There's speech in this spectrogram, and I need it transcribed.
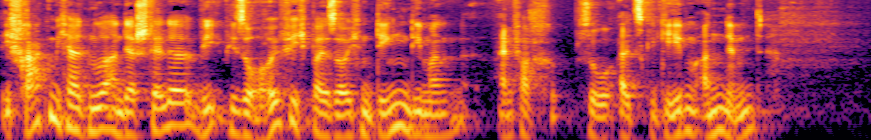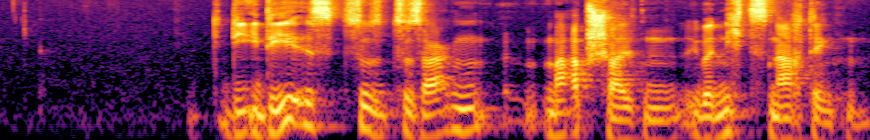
ich frage mich halt nur an der Stelle, wie, wie so häufig bei solchen Dingen, die man einfach so als gegeben annimmt, die Idee ist zu, zu sagen, mal abschalten, über nichts nachdenken.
